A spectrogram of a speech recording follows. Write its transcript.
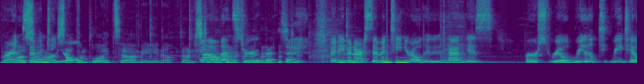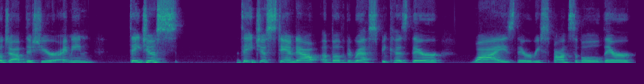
well, most of them are self-employed so i mean you know no, well that's true but but even our 17 year old who had his first real real t- retail job this year i mean they just they just stand out above the rest because they're wise, they're responsible, they're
